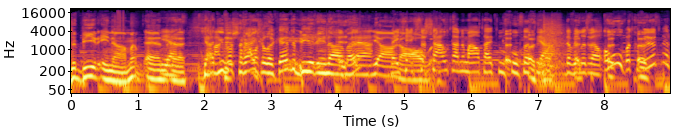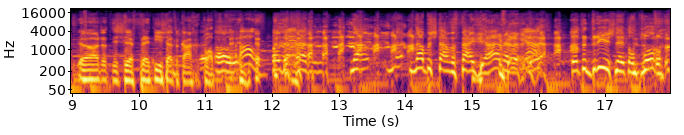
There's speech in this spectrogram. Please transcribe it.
de bierinname. En, Ja. eh, Ja, die was rijkelijk, hè, de bierinname. hè? Ja, ja, beetje nou, extra zout aan de maaltijd toevoegen. eh, ja, was- dan wil het wel. Oh, wat gebeurt er? ja, dat is eh, Fred, die is uit elkaar geklapt. Oh. Oh, Oh, dat gaat, nou, nou, nou bestaan we vijf jaar. Ja. Want de drie is net ontploft.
